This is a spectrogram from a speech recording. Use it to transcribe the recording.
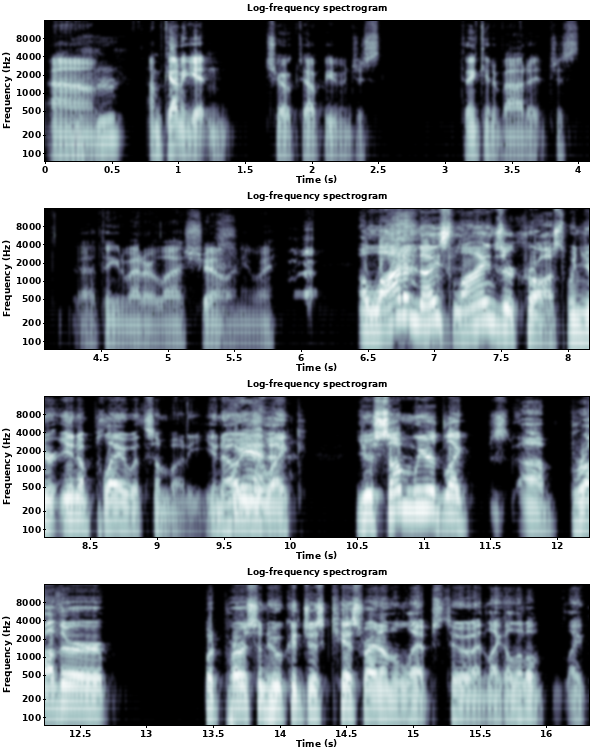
Um, Mm-hmm. I'm kind of getting choked up even just thinking about it. Just uh, thinking about our last show anyway. a lot of nice lines are crossed when you're in a play with somebody. You know, Yeah. you're like you're some weird like uh, brother, but person who could just kiss right on the lips too, and like a little like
